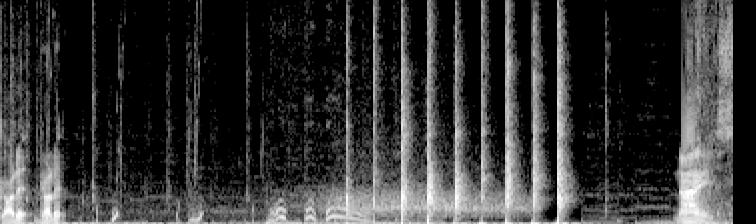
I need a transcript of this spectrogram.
Got it, got it. Nice.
